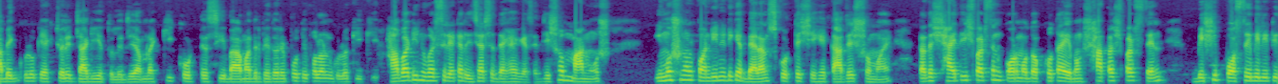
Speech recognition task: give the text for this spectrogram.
আবেগগুলোকে অ্যাকচুয়ালি জাগিয়ে তোলে যে আমরা কি করতেছি বা আমাদের ভেতরের প্রতিফলনগুলো কি কি। হার্ভার্ড ইউনিভার্সিটির একটা রিসার্চে দেখা গেছে, যেসব মানুষ ইমোশনাল কন্টিনিউটিকে ব্যালেন্স করতে শেখে কাজের সময়। তাদের সাঁত্রিশ পার্সেন্ট কর্মদক্ষতা এবং সাতাশ পার্সেন্ট বেশি পসিবিলিটি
